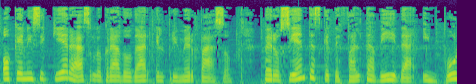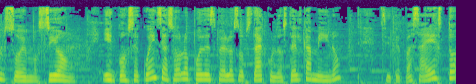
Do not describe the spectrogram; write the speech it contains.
o que ni siquiera has logrado dar el primer paso, pero sientes que te falta vida, impulso, emoción y en consecuencia solo puedes ver los obstáculos del camino, si te pasa esto,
